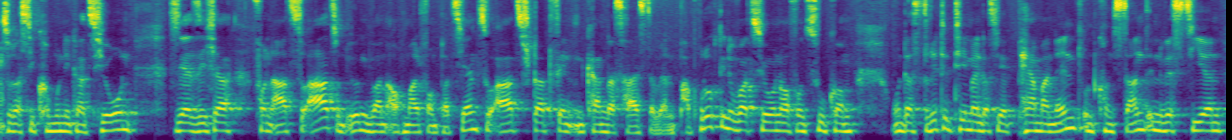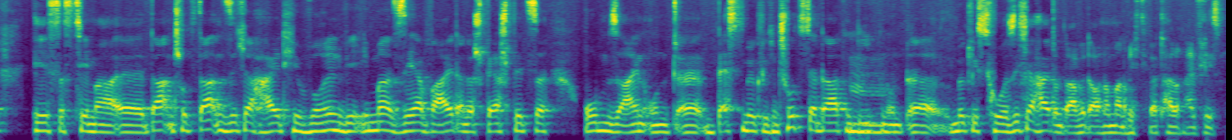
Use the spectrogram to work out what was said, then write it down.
sodass die Kommunikation sehr sicher von Arzt zu Arzt und irgendwann auch mal vom Patient zu Arzt stattfinden kann. Das heißt, da werden ein paar Produktinnovationen auf uns zukommen. Und das dritte Thema, in das wir permanent und konstant investieren, ist das Thema äh, Datenschutz, Datensicherheit. Hier wollen wir immer sehr weit an der Speerspitze oben sein und äh, bestmöglichen Schutz der Daten mhm. bieten und äh, möglichst hohe Sicherheit. Und da wird auch nochmal ein richtiger Teil reinfließen.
